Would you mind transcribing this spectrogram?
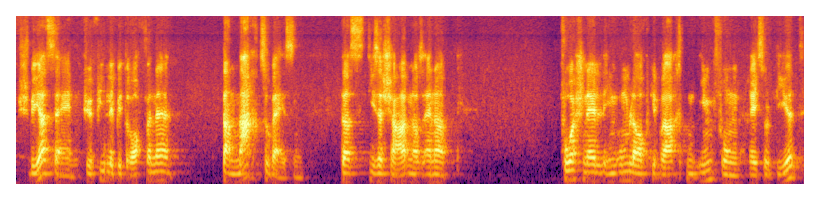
schwer sein für viele Betroffene, dann nachzuweisen, dass dieser Schaden aus einer vorschnell in Umlauf gebrachten Impfung resultiert.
